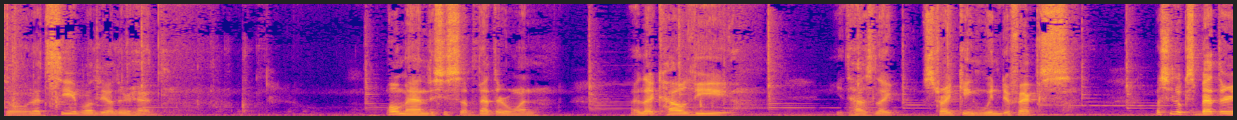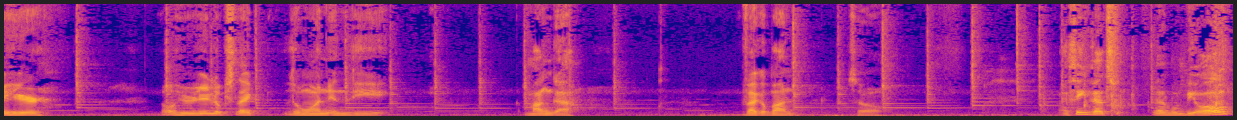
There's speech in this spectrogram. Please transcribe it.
So let's see about the other head. Oh man, this is a better one. I like how the it has like striking wind effects. But she looks better here. Oh, he really looks like the one in the manga Vagabond. So I think that's that will be all.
